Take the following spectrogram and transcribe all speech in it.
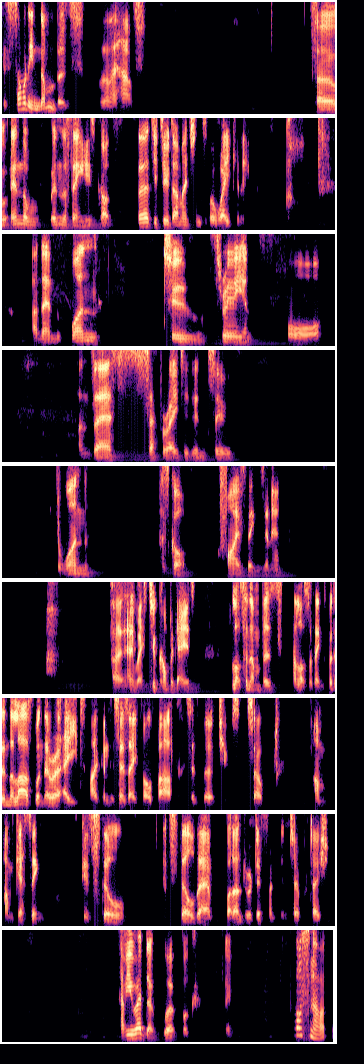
there's so many numbers that I have. So in the in the thing, he's got 32 dimensions of awakening, and then one, two, three, and and they're separated into the one has got five things in it. Uh, anyway, it's too complicated. Lots of numbers and lots of things. But in the last one, there are eight. And it says eightfold path and it says virtues. So I'm I'm guessing it's still it's still there, but under a different interpretation. Have you read the workbook? Of course not.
